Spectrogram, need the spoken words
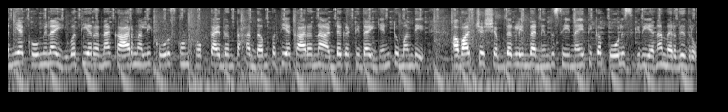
ಅನ್ಯ ಕೋಮಿನ ಯುವತಿಯರನ್ನ ಕಾರ್ನಲ್ಲಿ ಕೂರಿಸ್ಕೊಂಡು ಹೋಗ್ತಾ ಇದ್ದಂತಹ ದಂಪತಿಯ ಕಾರನ್ನ ಅಡ್ಡಗಟ್ಟಿದ ಎಂಟು ಮಂದಿ ಅವಾಚ್ಯ ಶಬ್ದಗಳಿಂದ ನಿಂದಿಸಿ ನೈತಿಕ ಪೊಲೀಸ್ ಗಿರಿಯನ್ನ ಮೆರೆದಿದ್ರು.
